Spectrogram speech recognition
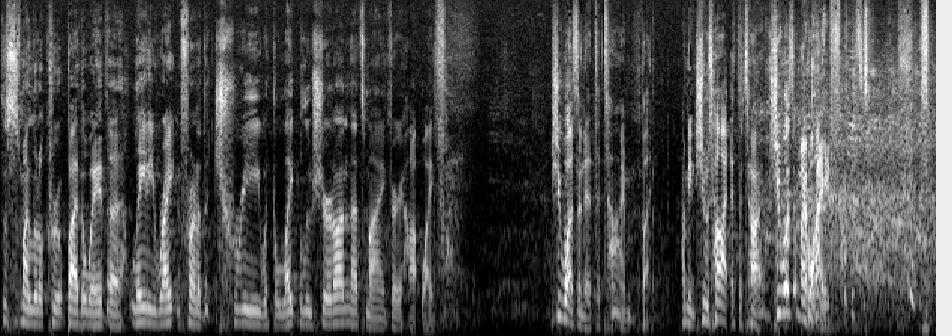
This is my little group, by the way. The lady right in front of the tree with the light blue shirt on, that's my very hot wife. She wasn't at the time, but I mean, she was hot at the time. She wasn't my wife.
